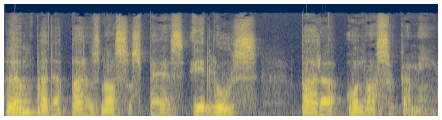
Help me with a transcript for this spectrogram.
lâmpada para os nossos pés e luz para o nosso caminho.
